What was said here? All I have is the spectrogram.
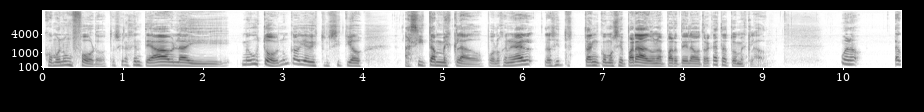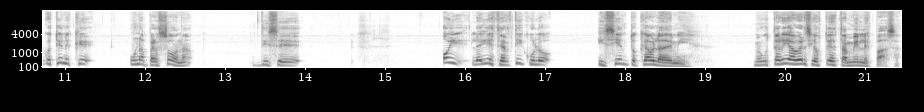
como en un foro. Entonces la gente habla y me gustó. Nunca había visto un sitio así tan mezclado. Por lo general los sitios están como separados una parte de la otra. Acá está todo mezclado. Bueno, la cuestión es que una persona dice, hoy leí este artículo y siento que habla de mí. Me gustaría ver si a ustedes también les pasa.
